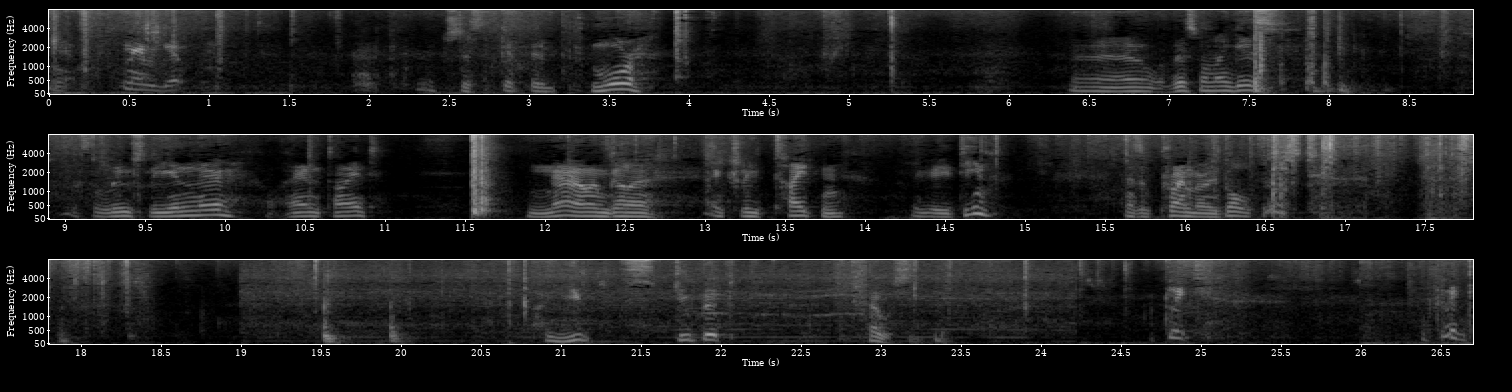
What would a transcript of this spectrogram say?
Yeah, there we go. Let's just get the more Uh, well, this one, I guess, it's loosely in there, hand tight. Now I'm gonna actually tighten the 18 as a primary bolt first. You stupid house. Click. Click.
